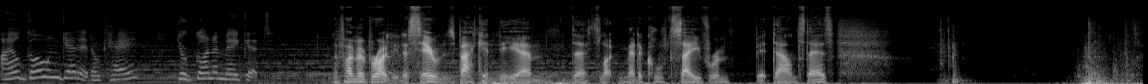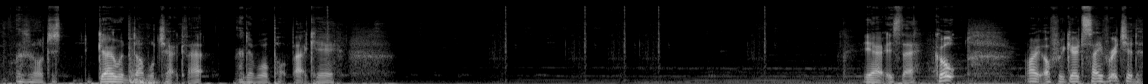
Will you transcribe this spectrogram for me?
I'll go and get it, okay? You're gonna make it. If I remember rightly, the serum's back in the um the like medical save room bit downstairs. So I'll just go and double check that, and then we'll pop back here. Yeah, it's there. Cool. Right, off we go to save Richard.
